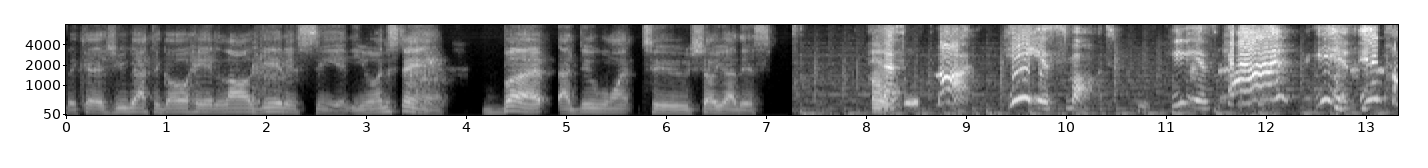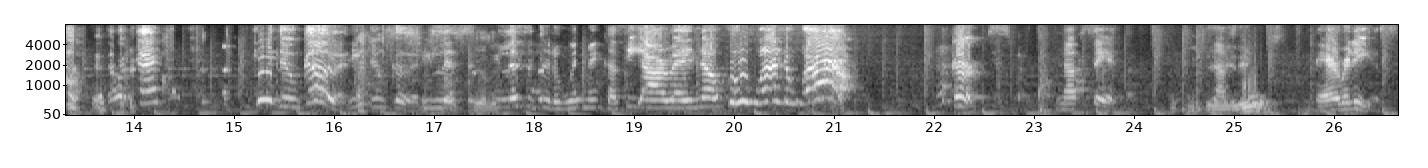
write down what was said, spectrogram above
because you got to go ahead and log in and see it. You understand? But I do want to show y'all this. Oh. Because he's smart. He is smart. He is kind. He is important. Okay. He do good. He do good. He So listen. silly. He listen to the women because he already know who won the world. Girls. Enough said. Enough said. There it is.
